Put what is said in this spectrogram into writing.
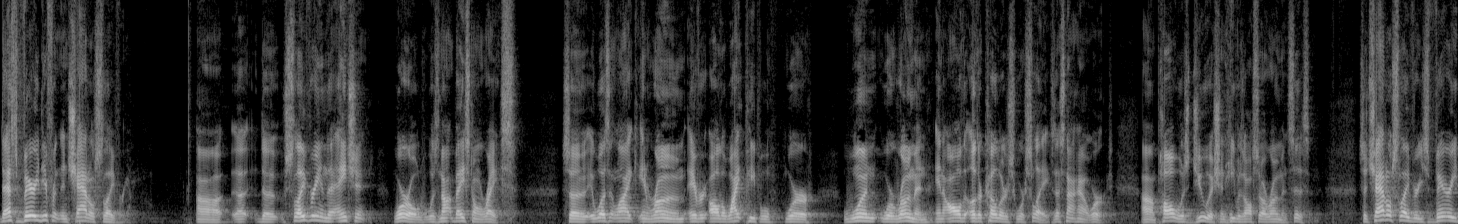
that's very different than chattel slavery. Uh, uh, the slavery in the ancient world was not based on race. So it wasn't like in Rome, every, all the white people were one were Roman and all the other colors were slaves. That's not how it worked. Um, Paul was Jewish and he was also a Roman citizen. So chattel slavery is very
